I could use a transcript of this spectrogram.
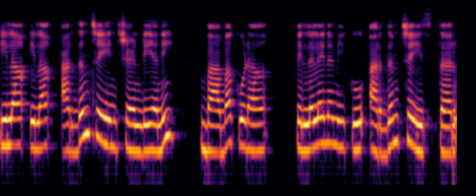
ఇలా ఇలా అర్థం చేయించండి అని బాబా కూడా పిల్లలైన మీకు అర్థం చేయిస్తారు.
